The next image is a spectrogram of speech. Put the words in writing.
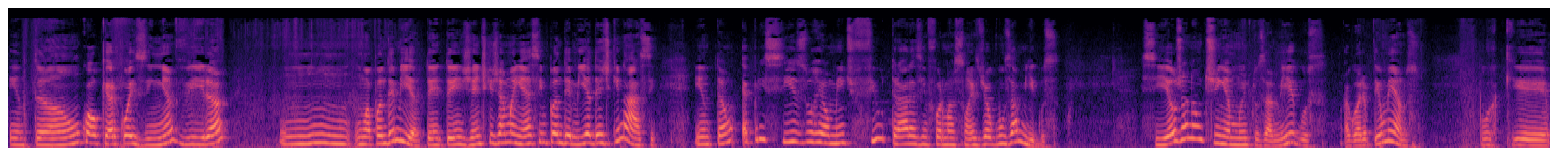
Então, qualquer coisinha vira um, uma pandemia. Tem, tem gente que já amanhece em pandemia desde que nasce. Então, é preciso realmente filtrar as informações de alguns amigos. Se eu já não tinha muitos amigos, agora eu tenho menos. Porque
